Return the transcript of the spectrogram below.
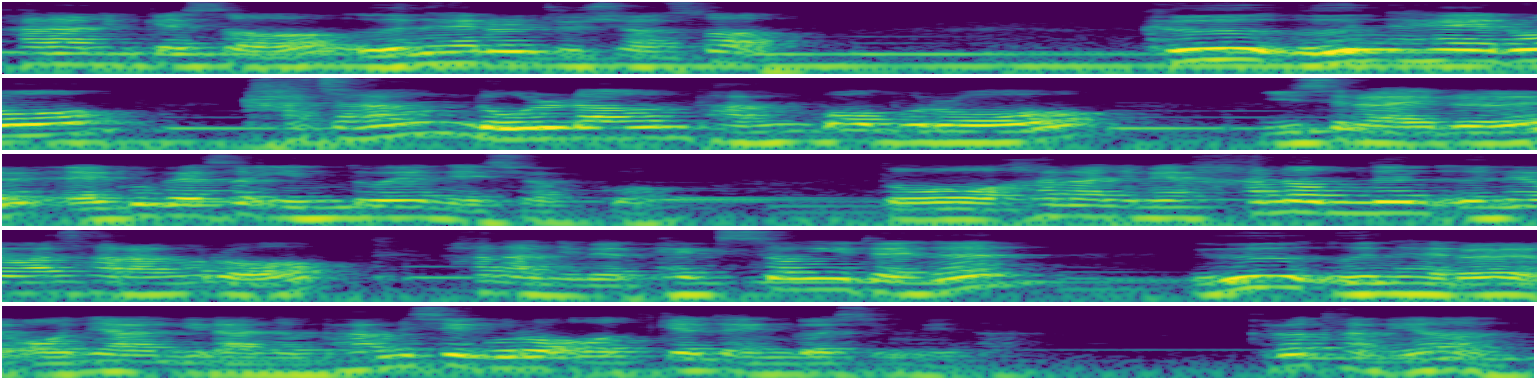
하나님께서 은혜를 주셔서 그 은혜로 가장 놀라운 방법으로 이스라엘을 애굽에서 인도해 내셨고 또 하나님의 한없는 은혜와 사랑으로 하나님의 백성이 되는 그 은혜를 언약이라는 방식으로 얻게 된 것입니다. 그렇다면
